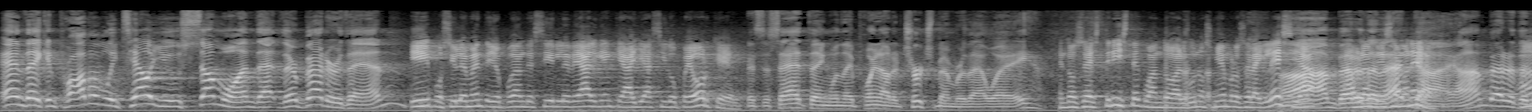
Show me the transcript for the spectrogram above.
And they can probably tell you someone that they're better than. Y posiblemente ellos puedan decirle de alguien que haya sido peor que él. It's a sad thing when they point out a church member that way. Entonces es triste cuando algunos miembros de la iglesia Ah, I'm better hablan than de esa that manera. guy. I'm better than Ah,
